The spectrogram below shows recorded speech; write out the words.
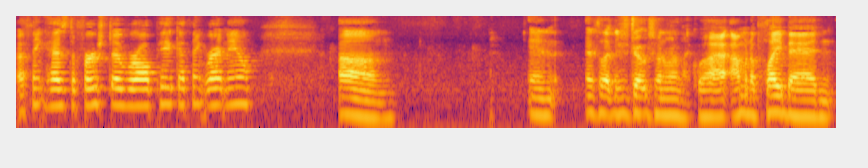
I think has the first overall pick. I think right now, um, and it's like there's jokes going around like, well, I, am gonna play bad, and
